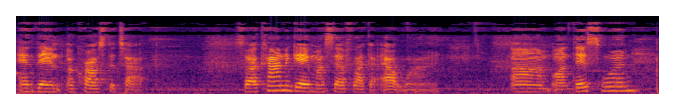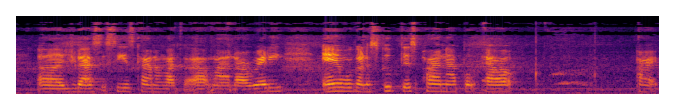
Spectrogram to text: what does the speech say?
and then across the top. So I kind of gave myself like an outline. Um, on this one, uh, as you guys can see, it's kind of like an outline already. And we're going to scoop this pineapple out. All right.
